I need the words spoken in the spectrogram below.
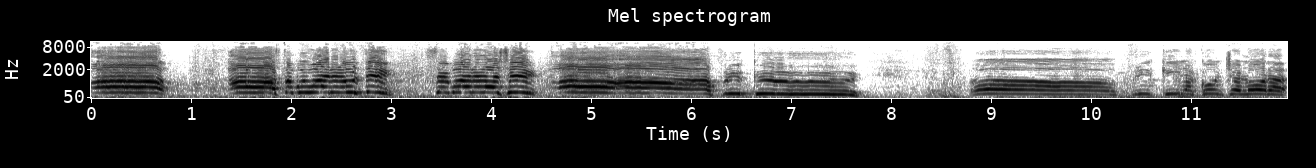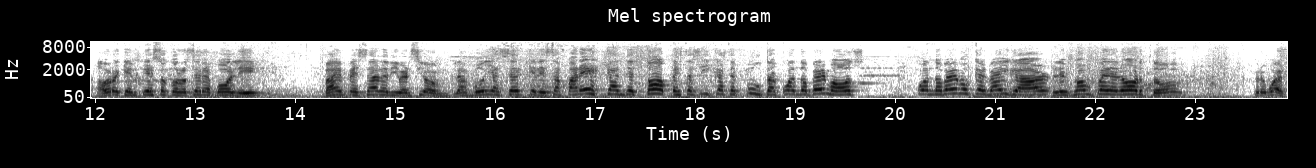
¡Oh! ¡Oh! ¡Está muy buena la ulti! ¡Se muere Rashi! ¡Oh! ¡Friki! ¡Oh! ¡Friki la concha lora! Ahora que empiezo a conocer a Bolly, va a empezar la diversión. Las voy a hacer que desaparezcan de top estas hijas de puta cuando vemos. Cuando vemos que el Veigar les rompe el orto. Pero bueno,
